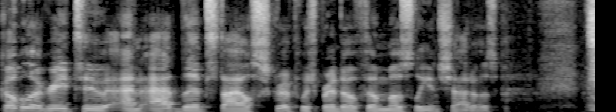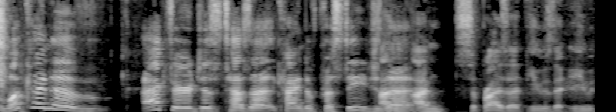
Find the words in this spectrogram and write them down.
Coppola agreed to an ad lib style script, which Brando filmed mostly in shadows. What kind of actor just has that kind of prestige that. I'm, I'm surprised that he was that he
